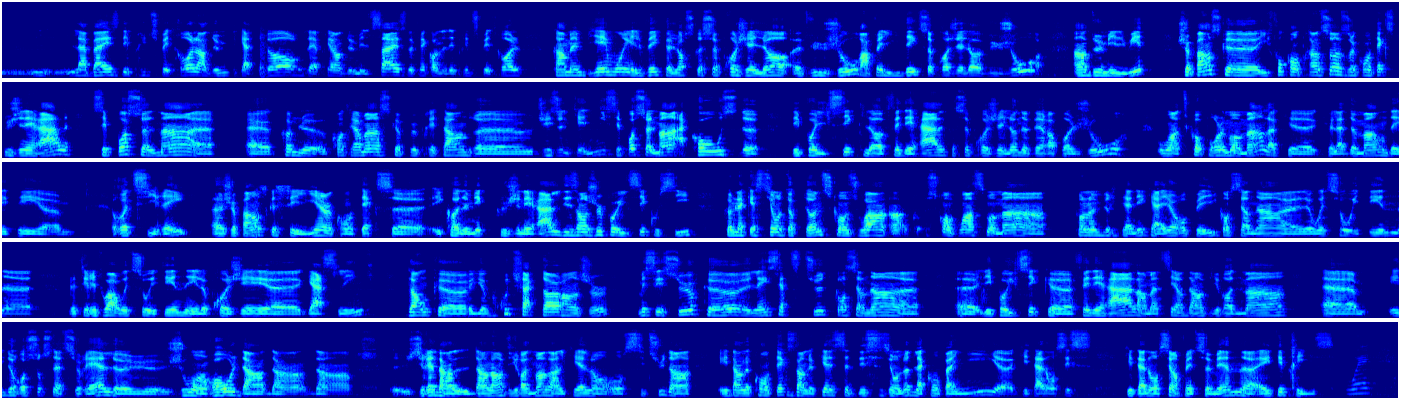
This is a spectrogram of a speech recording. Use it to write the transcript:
la baisse des prix du pétrole en 2014 et après en 2016, le fait qu'on a des prix du pétrole quand même bien moins élevés que lorsque ce projet-là a vu le jour, en fait l'idée de ce projet-là a vu le jour en 2008, je pense qu'il faut comprendre ça dans un contexte plus général. C'est pas seulement, euh, euh, comme contrairement à ce que peut prétendre euh, Jason Kenney, c'est pas seulement à cause de, des politiques là, fédérales que ce projet-là ne verra pas le jour, ou en tout cas pour le moment là, que, la demande a été euh, retirée. Je pense que c'est lié à un contexte économique plus général, des enjeux politiques aussi, comme la question autochtone, ce qu'on voit en, ce moment en Colombie-Britannique et ailleurs au pays concernant euh, le Wet'suwet'en, euh, le territoire Wet'suwet'en et le projet euh, GasLink. Donc, il y a beaucoup de facteurs en jeu, mais c'est sûr que l'incertitude concernant les politiques fédérales en matière d'environnement et de ressources naturelles joue un rôle dans, dans, dans l'environnement dans lequel on, se situe et dans le contexte dans lequel cette décision-là de la compagnie, qui, est annoncée, qui est annoncée en fin de semaine, euh, a été prise.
